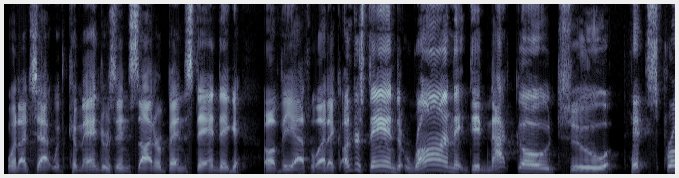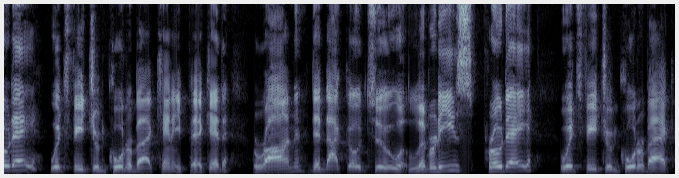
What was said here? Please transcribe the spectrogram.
when I chat with Commanders insider Ben Standig of The Athletic. Understand, Ron did not go to Pitt's Pro Day, which featured quarterback Kenny Pickett. Ron did not go to Liberty's Pro Day, which featured quarterback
